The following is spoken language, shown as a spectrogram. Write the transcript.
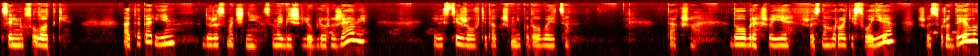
сильно солодкі. А тепер їм дуже смачні. Саме більше люблю рожеві. І ось ці жовті також мені подобаються. Так що добре, що є щось на городі своє, щось вродило.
